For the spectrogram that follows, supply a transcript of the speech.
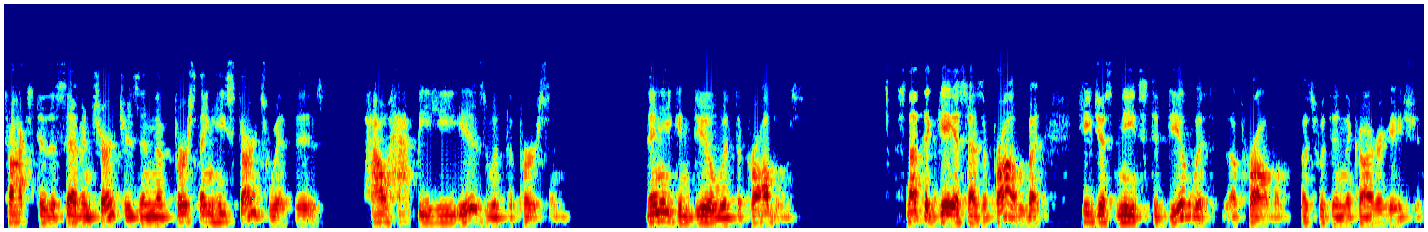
talks to the seven churches, and the first thing he starts with is how happy he is with the person. Then he can deal with the problems. It's not that Gaius has a problem, but he just needs to deal with a problem that's within the congregation.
